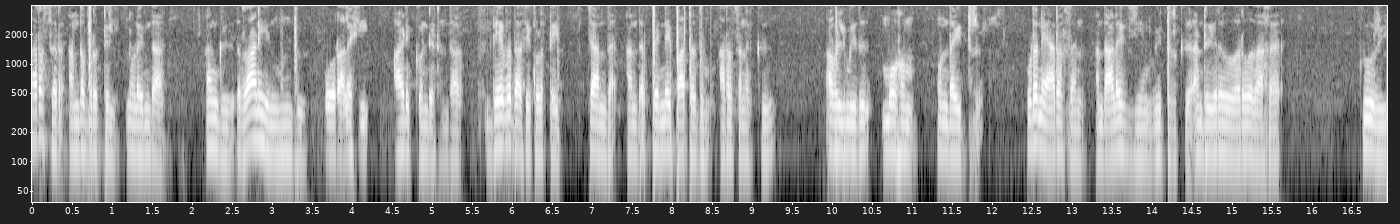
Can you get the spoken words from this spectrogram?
அரசர் அந்தபுரத்தில் நுழைந்தார். அங்கு ராணியின் முன்பு ஓர் அழகி ஆடிக்கொண்டிருந்தாள். தேவதாசி குலத்தைச் சார்ந்த அந்த பெண்ணை பார்த்ததும் அரசனுக்கு அவள் மீது மோகம் உண்டாயிற்று. உடனே அரசன் அந்த அழகியின் வீட்டிற்கு அன்று இரவு வருவதாக கூறி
